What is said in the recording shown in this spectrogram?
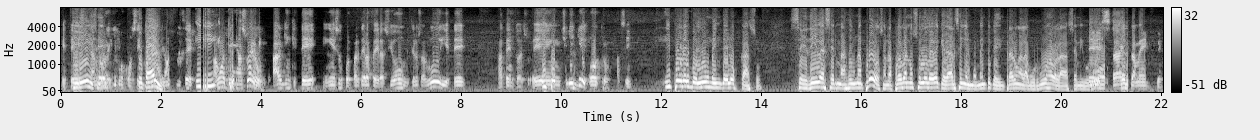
que esté visitando los equipos con Vamos a hacer. Vamos a Azuero, alguien que esté en eso por parte de la federación, Ministerio de Salud y esté atento a eso. En Chiriquí, otro, así. Y por el volumen de los casos, se debe hacer más de una prueba. O sea, la prueba no solo debe quedarse en el momento que entraron a la burbuja o a la semiburbuja. Exactamente.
